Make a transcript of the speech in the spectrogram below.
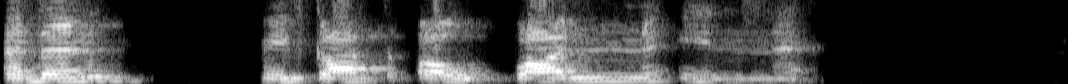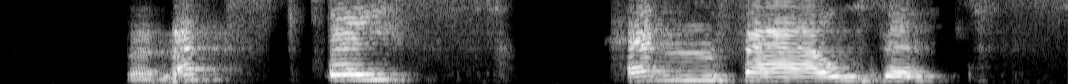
And then we've got a one in the next place, ten thousandths.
